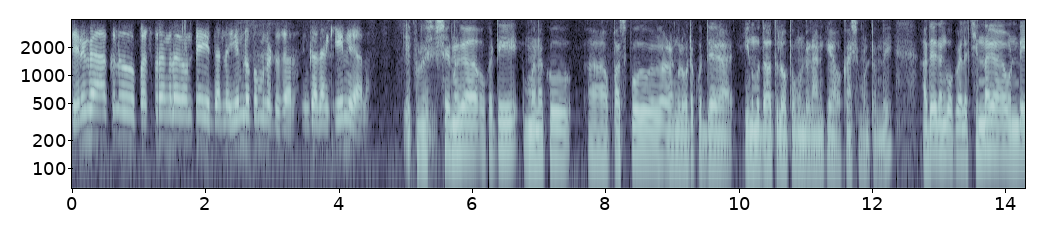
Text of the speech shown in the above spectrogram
శనగ ఆకులు పసుపు రంగులో ఉంటే దాంట్లో ఏం లోపం ఉన్నట్టు సార్? ఇంకా దానికి ఏం చేయాలా? ఇప్పుడు శనగ ఒకటి మనకు పసుపు రంగులో ఒకటి కొద్దిగా ఇనుము ధాతు లోపం ఉండడానికి అవకాశం ఉంటుంది. అదేవిధంగా ఒకవేళ చిన్నగా ఉండి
